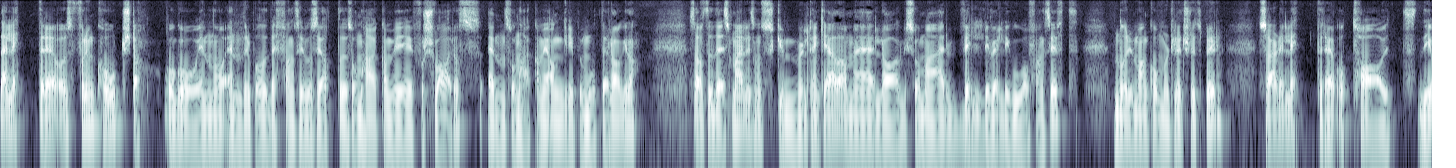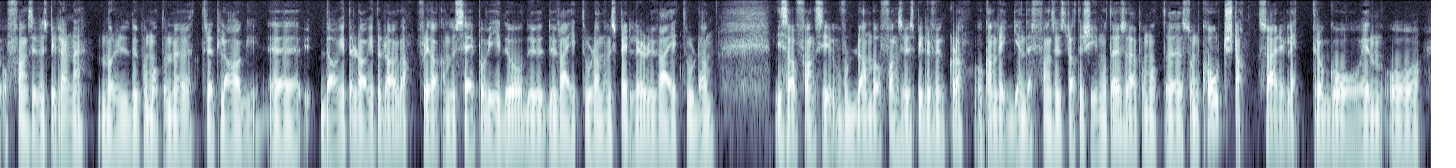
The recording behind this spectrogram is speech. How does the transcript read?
det er lettere for en coach da, å gå inn og endre på det defensive og si at eh, sånn her kan vi forsvare oss, enn sånn her kan vi angripe mot det laget. da. Så det er det som er litt sånn skummelt, tenker jeg, da, med lag som er veldig veldig gode offensivt. Når man kommer til et sluttspill, så er det lettere å ta ut de offensive spillerne når du på en måte møter et lag eh, dag etter dag etter dag. da. Fordi da kan du se på video, og du, du veit hvordan de spiller, du veit hvordan, disse offensiv, hvordan det offensive spillet funker, da, og kan legge en defensiv strategi mot det. Så det er på en måte, som coach da, så er det lettere å gå inn og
